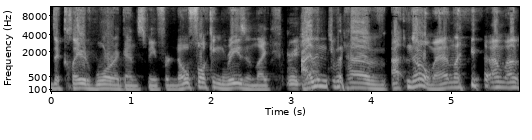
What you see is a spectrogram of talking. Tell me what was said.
declared war against me for no fucking reason. Like I didn't even have uh, no man. Like I'm, I'm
